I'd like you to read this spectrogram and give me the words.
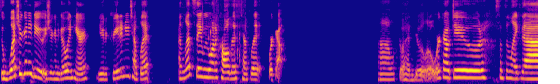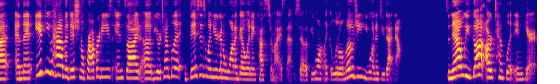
So what you're going to do is you're going to go in here, you're going to create a new template, and let's say we want to call this template workout. Um, let's go ahead and do a little workout dude, something like that. And then if you have additional properties inside of your template, this is when you're going to want to go in and customize them. So if you want like a little emoji, you want to do that now. So now we've got our template in here.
